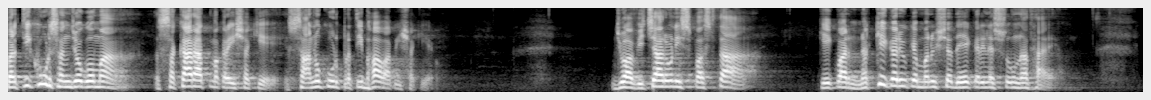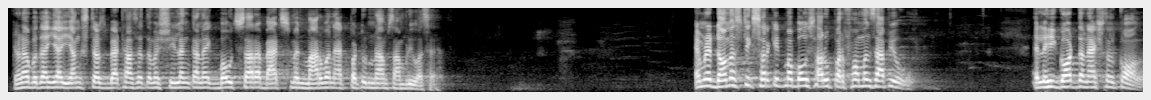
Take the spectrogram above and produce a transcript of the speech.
પ્રતિકૂળ સંજોગોમાં સકારાત્મક રહી શકીએ, સાનુકૂળ પ્રતિભાવ આપી શકીએ. જો આ વિચારોની સ્પષ્ટતા કે એકવાર નક્કી કર્યું કે મનુષ્ય દેહ કરીને શું ન થાય ઘણા બધા અહીંયા યંગસ્ટર્સ બેઠા હશે તમે શ્રીલંકાના એક બહુ જ સારા બેટ્સમેન માર્વન એટપટુનું નામ સાંભળ્યું હશે એમણે ડોમેસ્ટિક સર્કિટમાં બહુ સારું પરફોર્મન્સ આપ્યું એટલે he got the national call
